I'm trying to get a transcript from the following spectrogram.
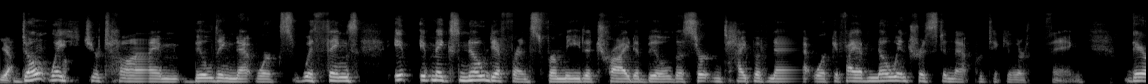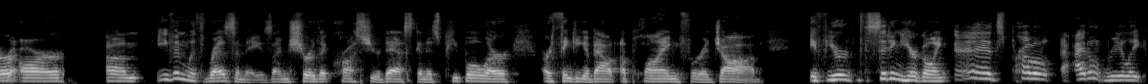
Yeah. Don't waste your time building networks with things. It, it makes no difference for me to try to build a certain type of network if I have no interest in that particular thing. There right. are um, even with resumes, I'm sure that cross your desk, and as people are are thinking about applying for a job, if you're sitting here going, eh, it's probably I don't really.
